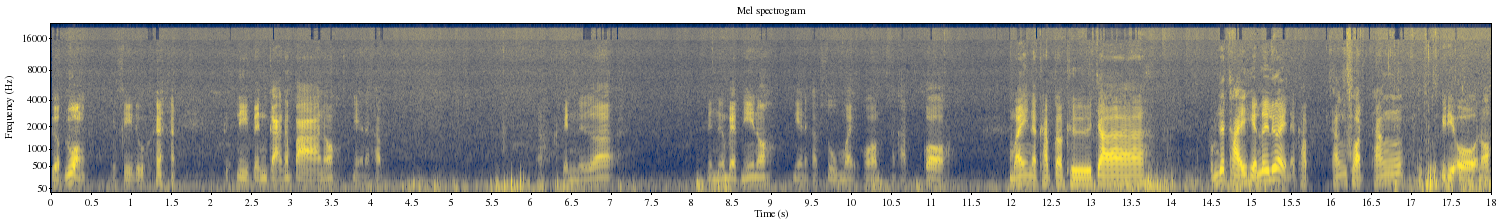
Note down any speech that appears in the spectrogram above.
เกือบล่วงซีดู นี่เป็นกากน้ำปลาเนาะเนี่ยนะครับเป็นเนื้อ เป็นเนื้อแบบนี้เนาะเนี่ยนะครับซูมไว้พร้อมนะครับ ก็ไว้นะครับก็คือจะผมจะถ่ายเห็นเรื่อยๆนะครับ ทั้งช็อตทั้งวิดีโอเนาะ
